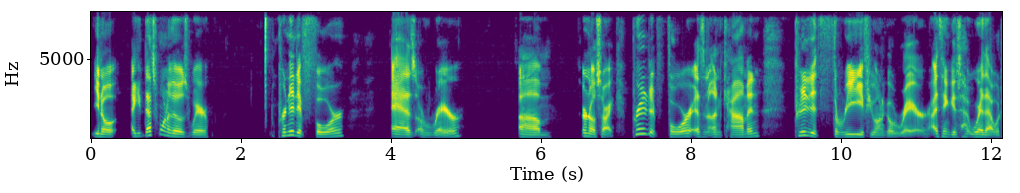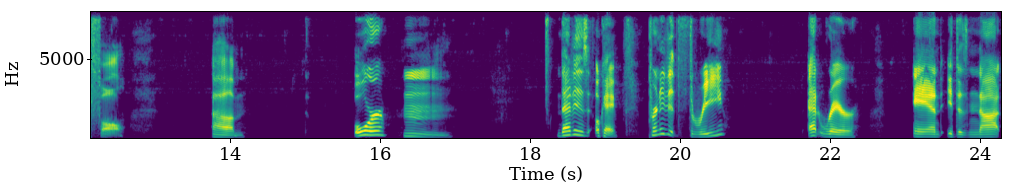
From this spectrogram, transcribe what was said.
you know I, that's one of those where printed at four as a rare, um, or no, sorry, printed at four as an uncommon, printed at three if you want to go rare. I think is where that would fall. Um, or hmm, that is okay. Printed at three at rare, and it does not.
